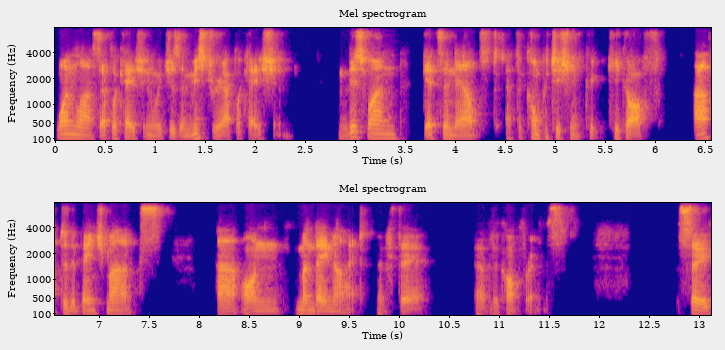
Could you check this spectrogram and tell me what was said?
one last application, which is a mystery application. And this one gets announced at the competition kickoff after the benchmarks uh, on Monday night of the, of the conference. So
